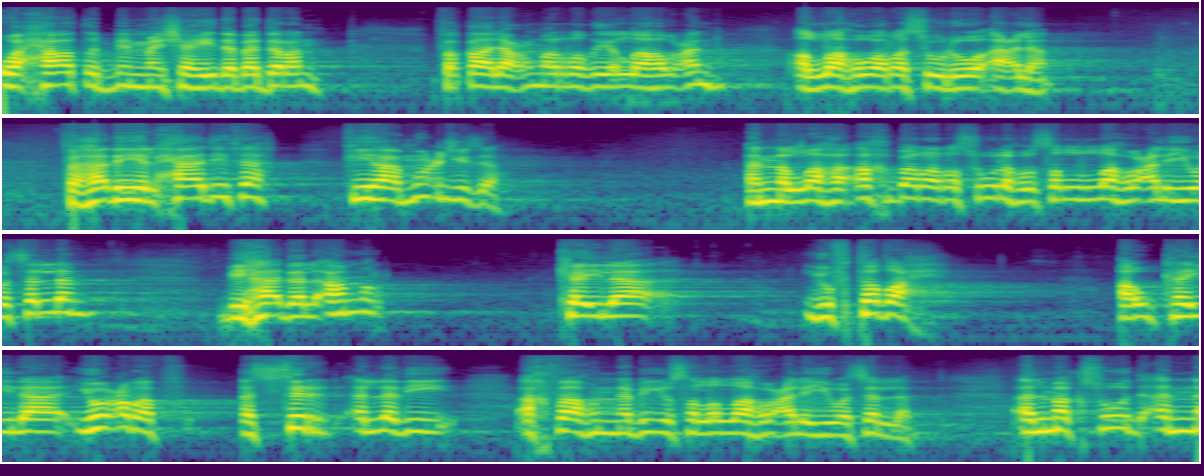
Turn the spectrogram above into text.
وحاطب ممن شهد بدرا. فقال عمر رضي الله عنه الله ورسوله أعلم. فهذه الحادثة فيها معجزة أن الله أخبر رسوله صلى الله عليه وسلم بهذا الأمر كي لا يفتضح أو كي لا يعرف السر الذي أخفاه النبي صلى الله عليه وسلم. المقصود أن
